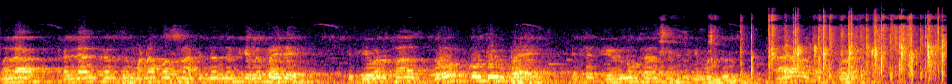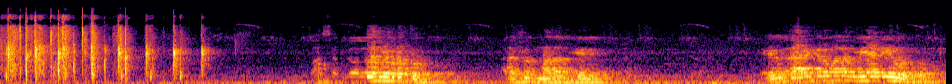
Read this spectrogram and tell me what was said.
मला कल्याणकरचं मनापासून अभिनंदन केलं पाहिजे की जवळपास दोन कोटी रुपये त्याच्या जीर्णोद्धारासाठी त्यांनी मंजूर केली. काय म्हणतात होतो. अशोक महाराज गेले. एका कार्यक्रमाला मी आणि होतो.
